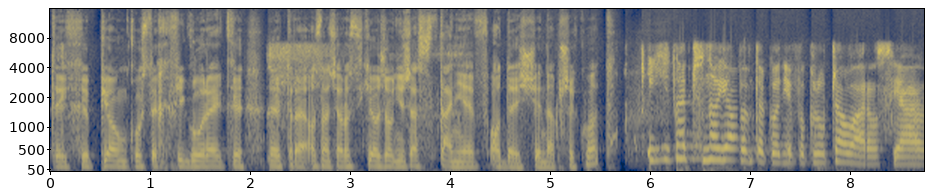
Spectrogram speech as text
tych pionków, z tych figurek, która oznacza rosyjskiego żołnierza stanie w Odessie na przykład? I znaczy, no ja bym tego nie wykluczała. Rosja,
